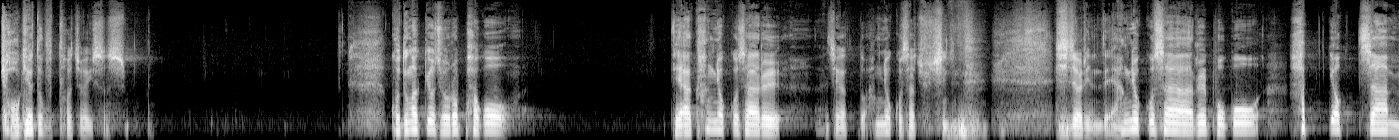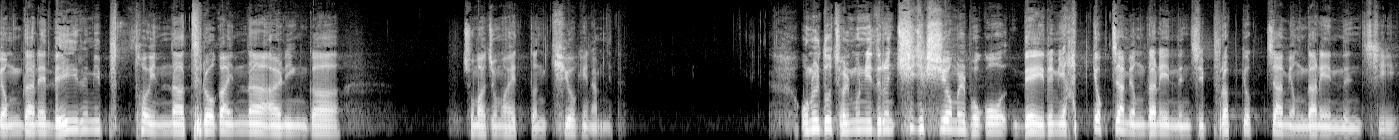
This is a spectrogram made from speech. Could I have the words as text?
벽에도 붙어져 있었습니다. 고등학교 졸업하고 대학 학력고사를 제가 또 학력고사 출신 시절인데 학력고사를 보고 합격자 명단에 내 이름이 붙어 있나 들어가 있나 아닌가 조마조마했던 기억이 납니다. 오늘도 젊은이들은 취직 시험을 보고 내 이름이 합격자 명단에 있는지 불합격자 명단에 있는지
